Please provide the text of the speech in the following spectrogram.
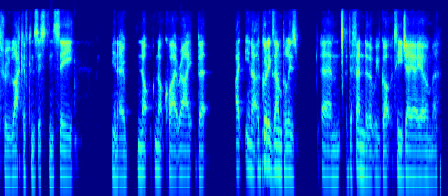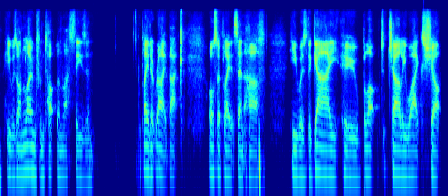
through lack of consistency, you know, not not quite right. But I, you know, a good example is um, a defender that we've got, TJ Eyoma. He was on loan from Tottenham last season, played at right back, also played at centre half. He was the guy who blocked Charlie Wyke's shot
